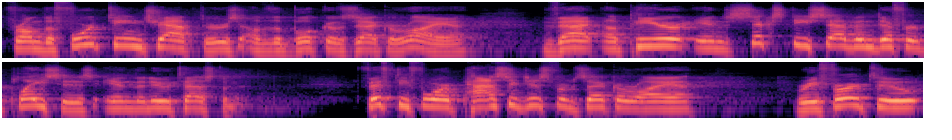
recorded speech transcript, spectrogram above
from the 14 chapters of the book of Zechariah that appear in 67 different places in the New Testament. 54 passages from Zechariah refer to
